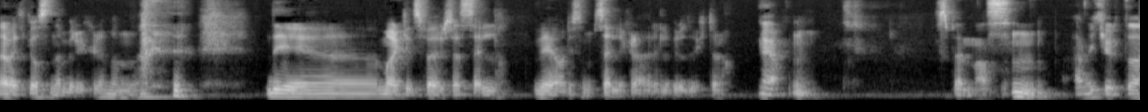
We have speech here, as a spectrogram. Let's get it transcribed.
jeg vet ikke åssen de bruker det, men de eh, markedsfører seg selv ved å liksom selge klær eller produkter, da. Ja, Mm. spennende, ass. Mm. Det blir kult å,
